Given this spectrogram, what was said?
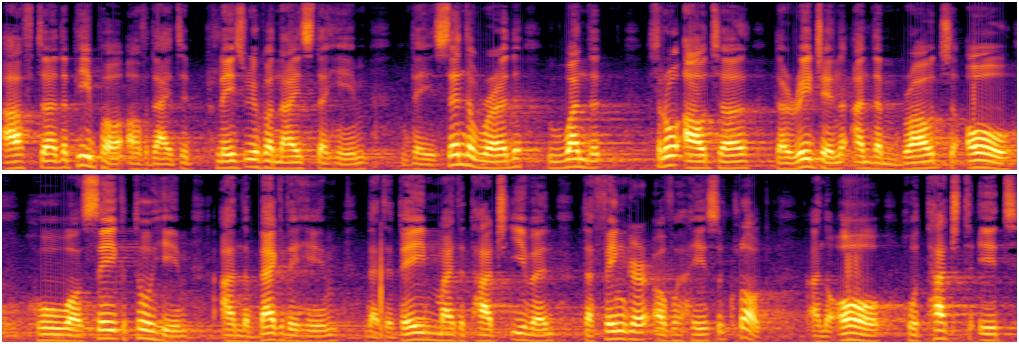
After the people of that place recognized him, they sent word throughout the region and brought all who were sick to him and begged him that they might touch even the finger of his cloak, and all who touched it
